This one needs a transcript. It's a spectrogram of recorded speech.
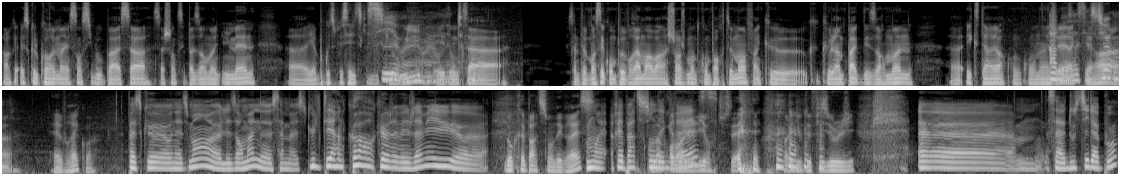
Alors, que- est-ce que le corps humain est sensible ou pas à ça, sachant que c'est pas des hormones humaines? Il y a beaucoup de spécialistes qui disent Si, que ouais, oui, et donc trop. Ça, me fait penser qu'on peut vraiment avoir un changement de comportement, enfin que, que, que l'impact des hormones euh, extérieures qu'on qu'on ingère, Ah bah ça, etc., sûr, euh, est vrai quoi. Parce que honnêtement, euh, les hormones, ça m'a sculpté un corps que j'avais jamais eu. Donc répartition des graisses. Ouais, répartition des apprend dans les graisses. livres, tu sais, dans les livres de physiologie. Ça adoucit la peau.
